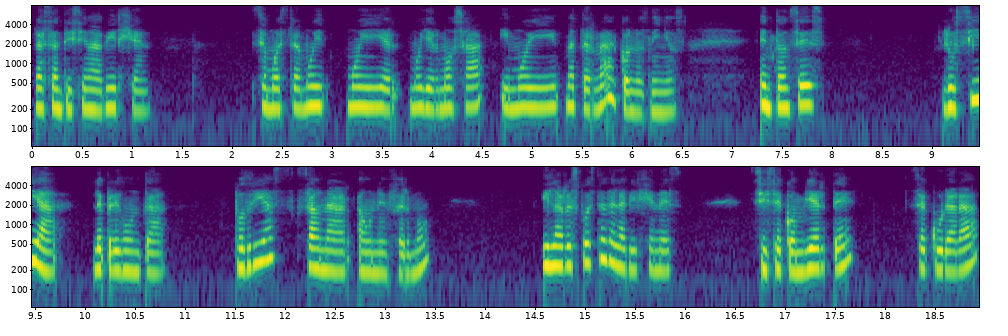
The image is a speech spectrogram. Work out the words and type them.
la Santísima Virgen se muestra muy, muy, muy hermosa y muy maternal con los niños. Entonces, Lucía le pregunta, ¿podrías sanar a un enfermo? Y la respuesta de la Virgen es, si se convierte, se curará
